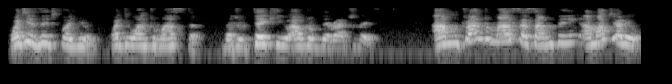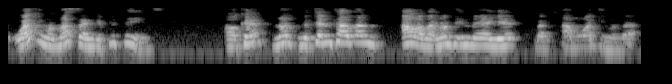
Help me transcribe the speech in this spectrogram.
What is it for you? What you want to master that will take you out of the rat race? I'm trying to master something. I'm actually working on mastering a few things. Okay, not the ten thousand hours are not in there yet, but I'm working on that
